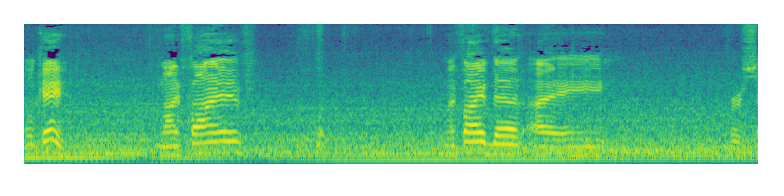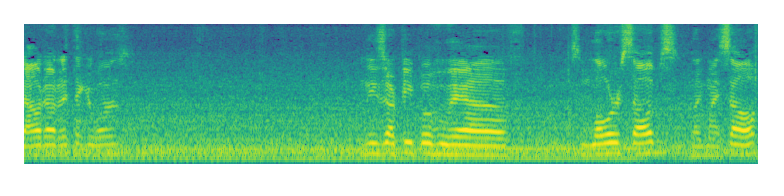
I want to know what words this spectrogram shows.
Okay, my five my five that I for shout out I think it was. And these are people who have some lower subs like myself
